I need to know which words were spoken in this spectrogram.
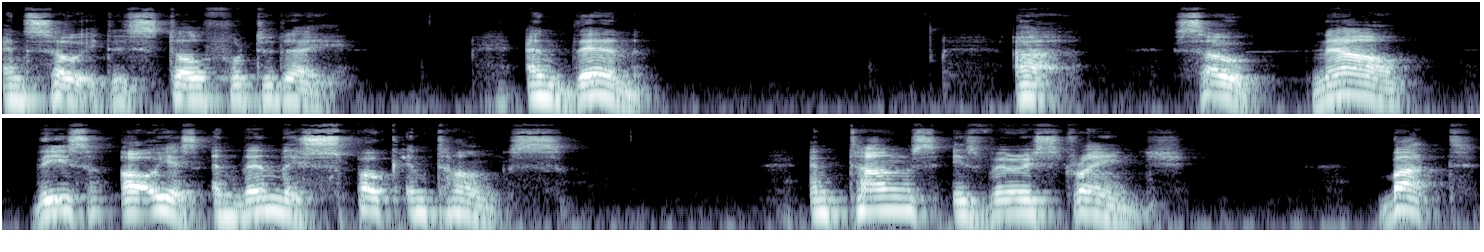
And so it is still for today. And then, uh, so now these, oh yes, and then they spoke in tongues. And tongues is very strange. But,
